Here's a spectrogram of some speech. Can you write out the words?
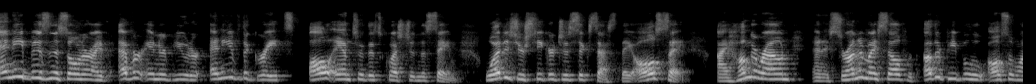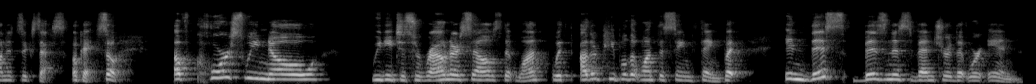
any business owner I've ever interviewed or any of the greats all answer this question the same. What is your secret to success? They all say, I hung around and I surrounded myself with other people who also wanted success. Okay, so of course we know we need to surround ourselves that want with other people that want the same thing. But in this business venture that we're in,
